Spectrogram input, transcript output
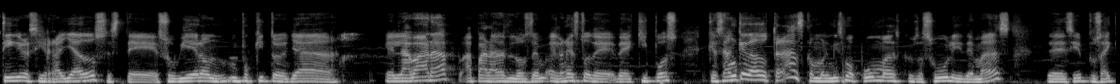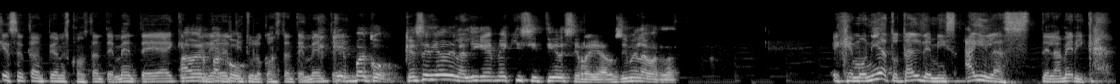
Tigres y Rayados este, subieron un poquito ya la vara para los el resto de, equipos que se han quedado atrás, como el mismo Pumas, Cruz Azul y demás, de decir, pues hay que ser campeones constantemente, hay que tener el título constantemente. ¿qué, Paco, ¿qué sería de la Liga MX sin Tigres y Rayados? Dime la verdad. Hegemonía total de mis águilas del América.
